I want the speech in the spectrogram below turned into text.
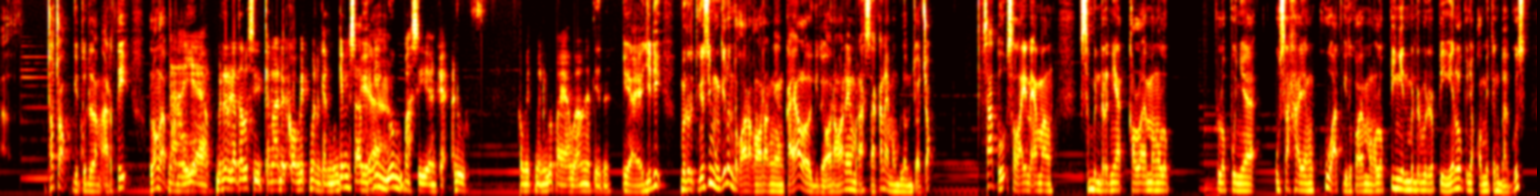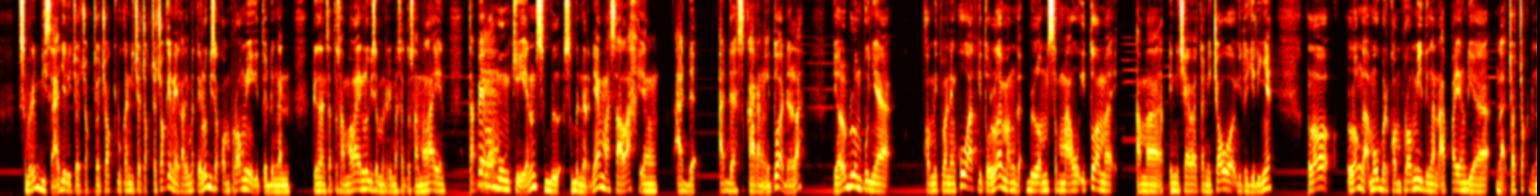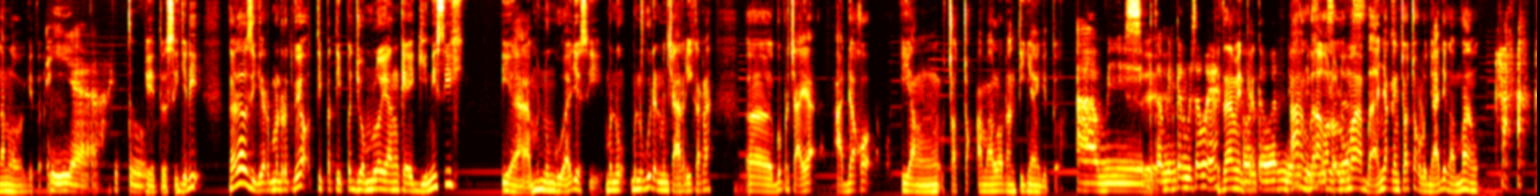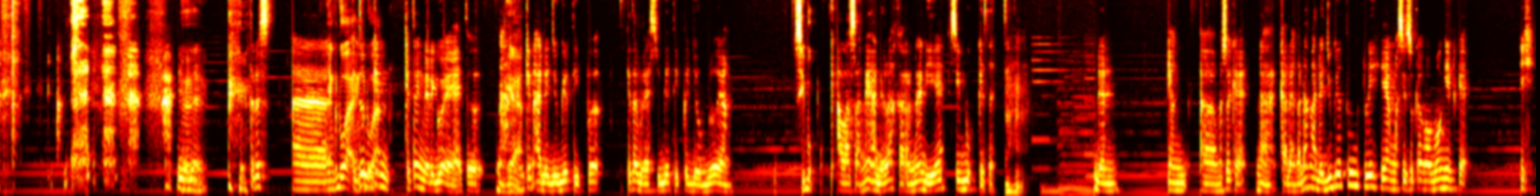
cocok gitu dalam arti lo nggak Nah perlu. iya, bener kata lu sih, karena ada komitmen kan. Mungkin saat Iya. ini gue masih yang kayak, aduh, komitmen gue payah banget gitu. Iya ya. Jadi menurut gue sih mungkin untuk orang-orang yang kayak lo gitu, orang-orang yang merasakan emang belum cocok. Satu, selain emang sebenarnya kalau emang lo lo punya usaha yang kuat gitu, kalau emang lo pingin bener-bener pingin, lo punya komit yang bagus, sebenarnya bisa aja dicocok-cocok, bukan dicocok-cocokin ya kalimatnya, lo bisa kompromi gitu dengan dengan satu sama lain, lo bisa menerima satu sama lain. Tapi Iya. emang mungkin sebenarnya masalah yang ada ada sekarang itu adalah ya lo belum punya komitmen yang kuat gitu lo emang nggak belum semau itu sama sama ini cewek atau ini cowok gitu jadinya lo lo nggak mau berkompromi dengan apa yang dia nggak cocok dengan lo gitu Iya, itu. gitu sih jadi nggak tahu sih Ger menurut gue tipe-tipe jomblo yang kayak gini sih ya menunggu aja sih, Menu- menunggu dan mencari karena gue percaya ada kok yang cocok sama lo nantinya gitu. Amin. Sip. Kita aminkan bersama ya. Kita aminkan. Kawan-kawan. Ah dari enggak kalau lu mah banyak yang cocok lu nya aja nggak mau. Iya, udah. Terus eh, Yang kedua, yang itu kedua. mungkin itu yang dari gue ya itu. Nah Iya. mungkin ada juga tipe kita bahas juga tipe jomblo yang Sibuk. Alasannya adalah karena dia sibuk gitu. Mhm. Dan yang eh, maksudnya kayak, nah kadang-kadang ada juga tuh lih yang masih suka ngomongin kayak, ih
